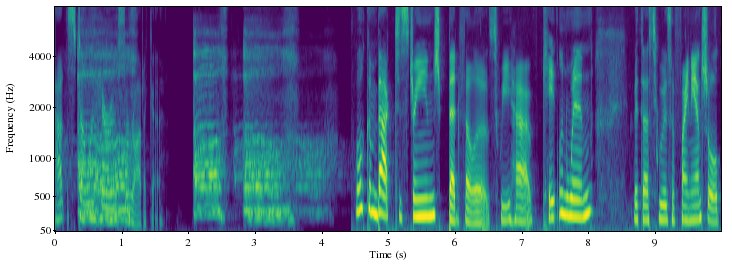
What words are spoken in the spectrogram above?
at Stella Harris Erotica. Welcome back to Strange Bedfellows. We have Caitlin Wynn with us, who is a financial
